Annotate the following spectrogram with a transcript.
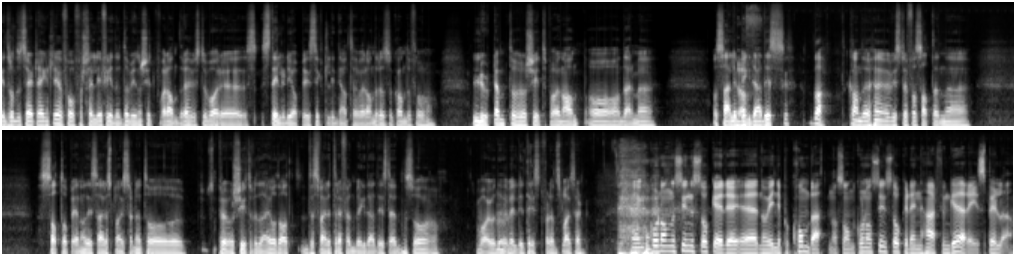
introdusert, egentlig. Få forskjellige fiender til å begynne å skyte på hverandre. Hvis du bare stiller de opp i siktelinja til hverandre, så kan du få lurt dem til å skyte på en annen. Og dermed Og særlig Ja. Big Daddies, da. Kan du, hvis du får satt en eh, Satt opp en av disse her splicerne til å prøve å skyte til deg, og da dessverre treffe en Big Daddy isteden, så var jo det Mm. veldig trist for den spliceren. Men hvordan synes dere, eh, når vi er inne på combaten og sånn, hvordan synes dere den her fungerer i spillet?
